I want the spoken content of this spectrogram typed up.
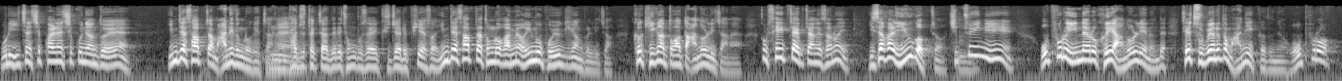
우리 2018년 19년도에 임대사업자 많이 등록했잖아요. 네. 다주택자들이 종부세 규제를 피해서 임대사업자 등록하면 의무 보유 기간 걸리죠. 그 기간 동안 또 안 올리잖아요. 그럼 세입자 입장에서는 이사 갈 이유가 없죠. 집주인이 5% 이내로 거의 안 올리는데 제 주변에도 많이 있거든요. 5%그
